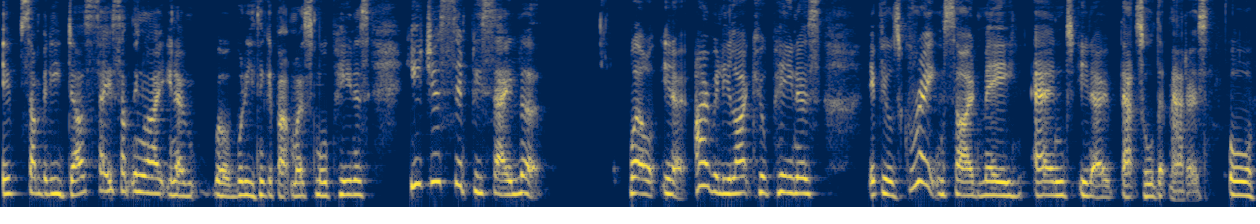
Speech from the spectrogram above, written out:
if somebody does say something like, you know, well, what do you think about my small penis? You just simply say, look, well, you know, I really like your penis. It feels great inside me. And, you know, that's all that matters. Or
